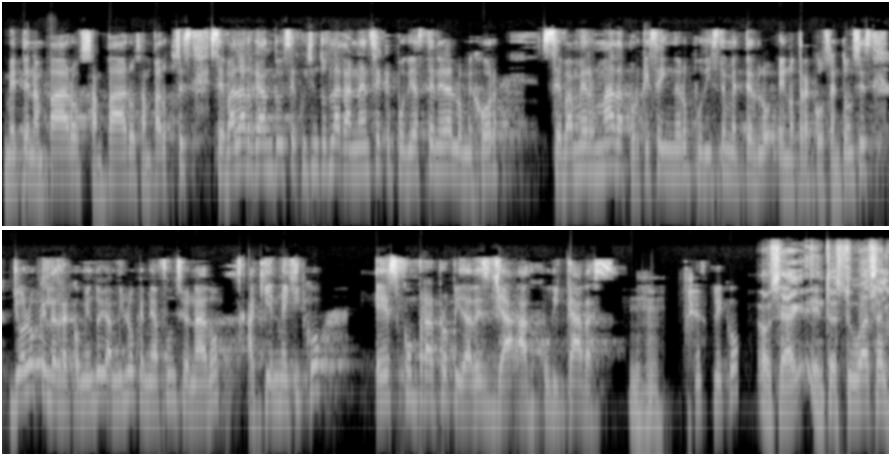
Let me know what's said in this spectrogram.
Meten amparos, amparos, amparos. Entonces, se va alargando ese juicio. Entonces, la ganancia que podías tener a lo mejor se va mermada porque ese dinero pudiste meterlo en otra cosa. Entonces, yo lo que les recomiendo y a mí lo que me ha funcionado aquí en México es comprar propiedades ya adjudicadas. ¿Me explico? O sea, entonces tú vas al,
